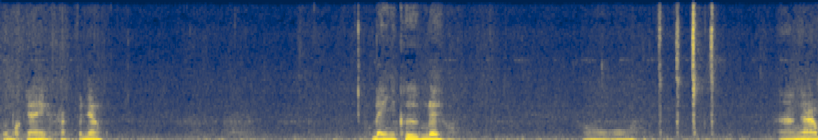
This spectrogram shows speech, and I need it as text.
ต้นบักใหญ่ครับเป็นยังแดงยังคืนเลยงาม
